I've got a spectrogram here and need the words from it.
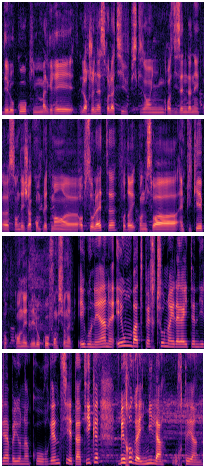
Des locaux qui, malgré leur jeunesse relative, puisqu'ils ont une grosse dizaine d'années, euh, sont déjà complètement euh, obsolètes. Il faudrait qu'on y soit impliqué pour qu'on ait des locaux fonctionnels. Egunean, eun bat pertsona iragaiten dira Bayonako urgentzietatik, mila urtean.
